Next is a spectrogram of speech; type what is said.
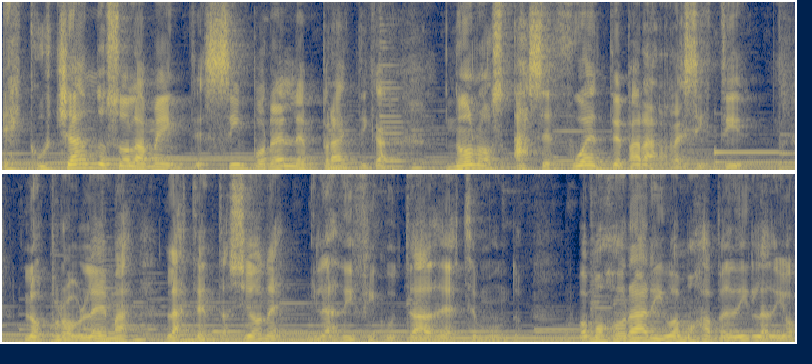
Escuchando solamente, sin ponerla en práctica, no nos hace fuerte para resistir los problemas, las tentaciones y las dificultades de este mundo. Vamos a orar y vamos a pedirle a Dios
